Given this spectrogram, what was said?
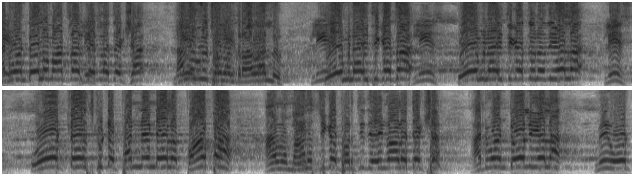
అటువంటి వాళ్ళు మాట్లాడితే ఎట్లా అధ్యక్ష? నన్ను కూర్చోమంటారా వాళ్ళు. ఏం నైతికత? ప్లీజ్. ఏం నైతికత ఉన్నది ఇలా ప్లీజ్ ఓట్లు వేసుకుంటే పన్నెండేళ్ళ పాప. ఆమె మానసిక పరిస్థితి ఏం కావాలి అధ్యక్ష? అటువంటి వాళ్ళు ఇలా మేము ఓట్లు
